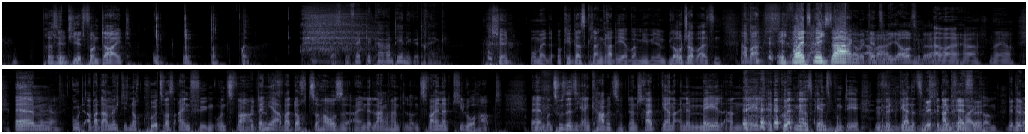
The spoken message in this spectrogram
Präsentiert von Diet. Das perfekte Quarantänegetränk. Na schön. Moment, okay, das klang gerade eher bei mir wie ein Blowjob als ein. Aber, Ich wollte es nicht sagen. Damit kennst du aber dich aus, oder? aber ja, naja. Ähm, Ja, ja. Gut, aber da möchte ich noch kurz was einfügen. Und zwar, Bitte. wenn ihr aber doch zu Hause eine Langhantel und 200 Kilo habt ähm, und zusätzlich einen Kabelzug, dann schreibt gerne eine Mail an mail at good-games.de. Wir würden gerne zum mit Trainieren Adresse. vorbeikommen. Bitte mit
